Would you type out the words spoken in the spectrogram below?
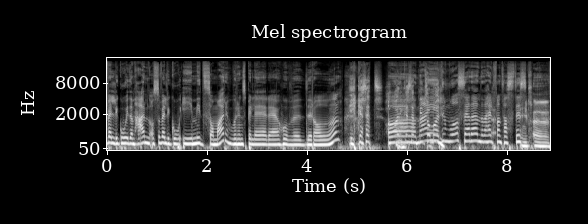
veldig god i den her, men også veldig god i 'Midtsommer', hvor hun spiller eh, hovedrollen. Ikke sett! Har ikke sett Midtsommer! Nei, du må se den! Den er helt fantastisk. Øh,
